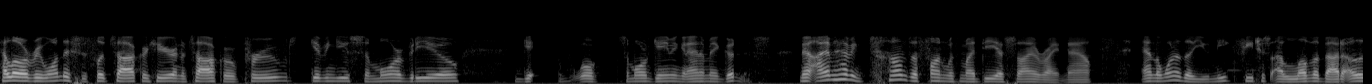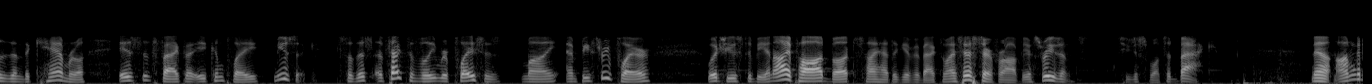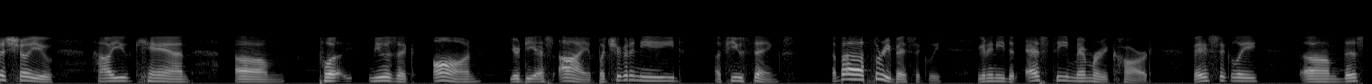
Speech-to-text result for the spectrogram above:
Hello everyone, this is Flip Talker here and Otaku Approved, giving you some more video, well, some more gaming and anime goodness. Now, I'm having tons of fun with my DSi right now, and the, one of the unique features I love about it, other than the camera, is the fact that it can play music. So this effectively replaces my MP3 player, which used to be an iPod, but I had to give it back to my sister for obvious reasons. She just wants it back. Now, I'm going to show you how you can um, put music on your DSi, but you're going to need a few things. About three, basically. You're going to need an SD memory card. Basically, um, this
